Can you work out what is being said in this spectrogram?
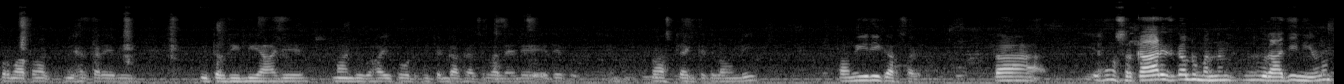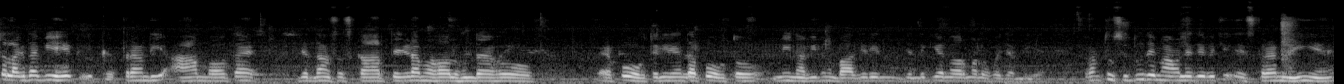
ਪ੍ਰਮਾਤਮਾ ਮਿਹਰ ਕਰੇ ਵੀ ਕੋਈ ਤਬਦੀਲੀ ਆ ਜੇ। ਮਾਨਯੋਗ ਹਾਈ ਕੋਰਟ ਕੋਈ ਚੰਗਾ ਫੈਸਲਾ ਲੈ ਲੇ ਇਹਦੇ ਫਾਸਟ ਟਰੈਕ ਤੇ ਚਲਾਉਣ ਲਈ ਤਾਂ ਉਮੀਦ ਹੀ ਕਰ ਸਕਦਾ। ਤਾਂ ਇਹ ਹੁਣ ਸਰਕਾਰ ਇਸ ਗੱਲ ਨੂੰ ਮੰਨਣ ਨੂੰ ਰਾਜੀ ਨਹੀਂ, ਉਹਨੂੰ ਤਾਂ ਲੱਗਦਾ ਵੀ ਇਹ ਇੱਕ ਤਰ੍ਹਾਂ ਦੀ ਆਮ ਮੌਤ ਹੈ। ਜਿੱਦਾਂ ਸੰਸਕਾਰ ਤੇ ਜਿਹੜਾ ਮਾਹੌਲ ਹੁੰਦਾ, ਉਹ ਭੋਗ ਤੇ ਨਹੀਂ ਰਹਿੰਦਾ, ਭੋਗ ਤੋਂ ਮਹੀਨਾ ਵੀਹ ਦਿਨ ਬਾਅਦ ਜਿਹੜੀ ਜ਼ਿੰਦਗੀ ਹੈ ਨਾਰਮਲ ਹੋ ਜਾਂਦੀ ਹੈ। ਪਰੰਤੂ ਸਿੱਧੂ ਦੇ ਮਾਮਲੇ ਦੇ ਵਿੱਚ ਇਸ ਤਰ੍ਹਾਂ ਨਹੀਂ ਹੈ।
